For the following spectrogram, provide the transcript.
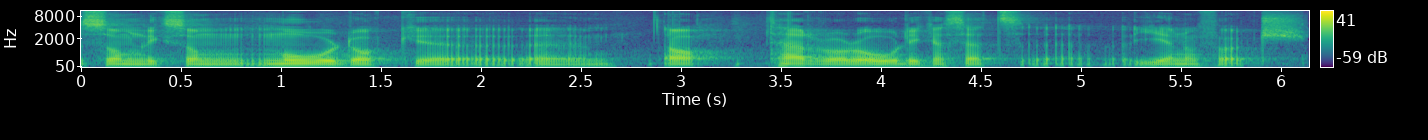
som liksom mord och eh, eh ja, terror och olika sätt eh, genomförts.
